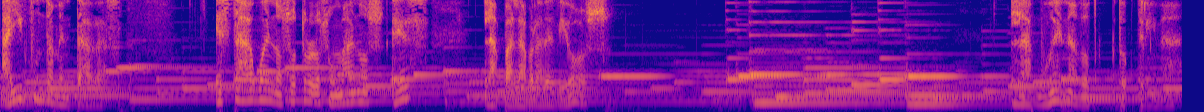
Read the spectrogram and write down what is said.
ahí fundamentadas. Esta agua en nosotros los humanos es la palabra de Dios. La buena doctrina.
